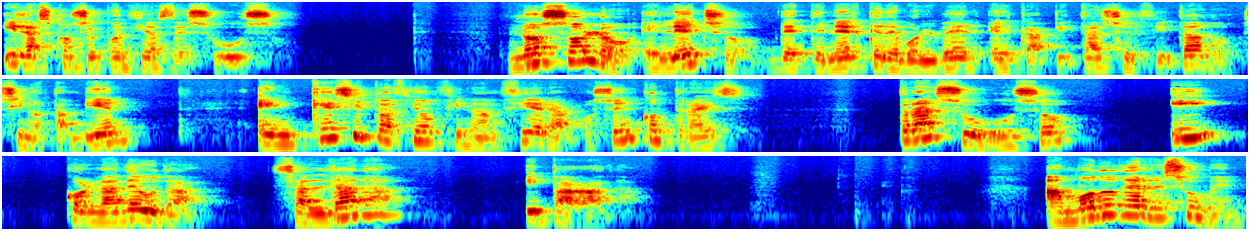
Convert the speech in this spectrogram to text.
y las consecuencias de su uso. No solo el hecho de tener que devolver el capital solicitado, sino también en qué situación financiera os encontráis tras su uso y con la deuda saldada y pagada. A modo de resumen,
